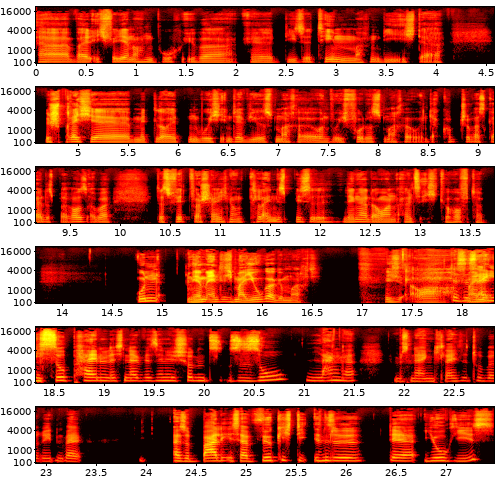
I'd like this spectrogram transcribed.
äh, weil ich will ja noch ein Buch über äh, diese Themen machen, die ich da bespreche mit Leuten, wo ich Interviews mache und wo ich Fotos mache und da kommt schon was Geiles bei raus, aber das wird wahrscheinlich noch ein kleines bisschen länger dauern, als ich gehofft habe. Und wir haben endlich mal Yoga gemacht. Ich, oh, Das ist eigentlich so peinlich, ne? Wir sind hier schon so lange. Wir müssen da eigentlich gleich drüber reden, weil, also Bali ist ja wirklich die Insel der Yogis.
